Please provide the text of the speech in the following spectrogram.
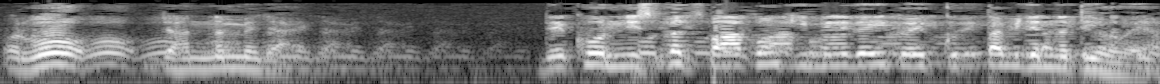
اور وہ جہنم میں جائے گا۔ دیکھو، نسبت پاکوں کی مل گئی تو ایک کتا بھی جنتی ہو گیا۔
